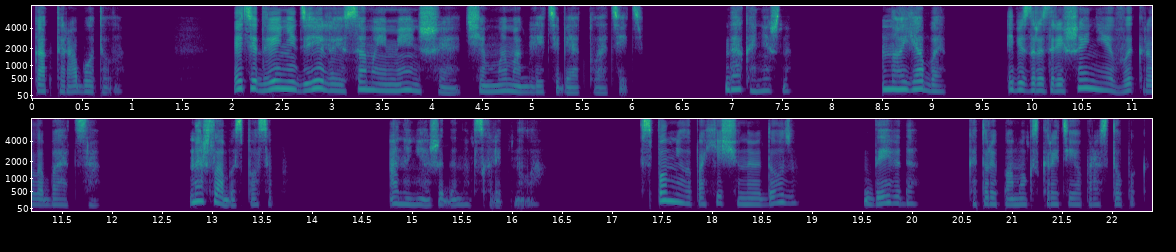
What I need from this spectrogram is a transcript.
как ты работала. Эти две недели — самые меньшие, чем мы могли тебе отплатить. Да, конечно. Но я бы и без разрешения выкрала бы отца. Нашла бы способ. Она неожиданно всхлипнула. Вспомнила похищенную дозу, Дэвида, который помог скрыть ее проступок.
